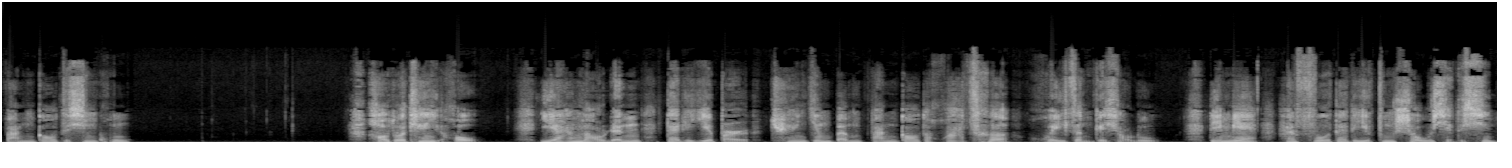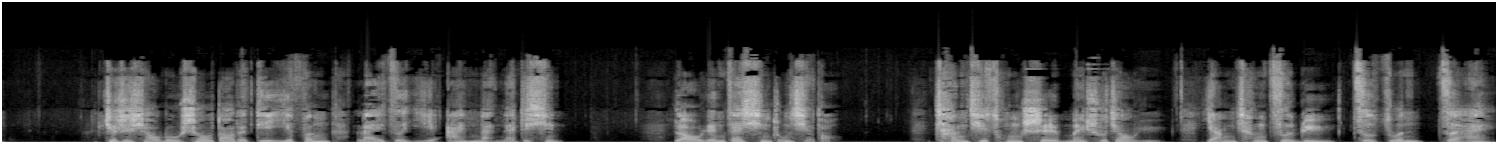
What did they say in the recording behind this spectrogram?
梵高的星空。好多天以后，以安老人带着一本全英文梵高的画册回赠给小鹿，里面还附带了一封手写的信。这是小鹿收到的第一封来自以安奶奶的信。老人在信中写道：“长期从事美术教育，养成自律、自尊、自爱。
